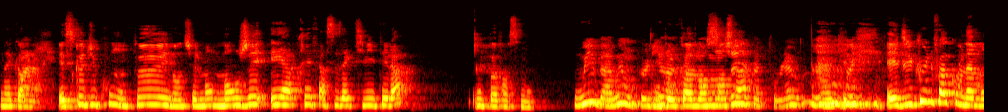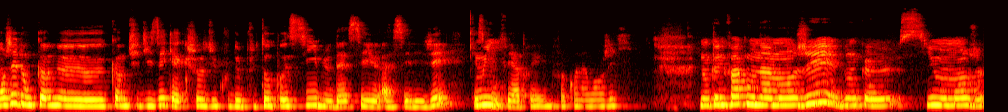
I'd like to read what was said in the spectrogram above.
d'accord. Est-ce que du coup, on peut éventuellement manger et après faire ces activités-là? Ou pas forcément? Oui, bah oui, on peut lire. On peut pas manger, il n'y a pas de problème. Et du coup, une fois qu'on a mangé, donc comme, euh, comme tu disais, quelque chose du coup de plutôt possible, d'assez assez léger, qu'est-ce qu'on fait après, une fois qu'on a mangé? Donc une fois qu'on a mangé, donc euh, si on mange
